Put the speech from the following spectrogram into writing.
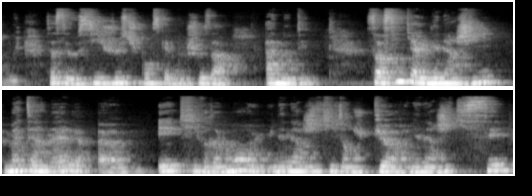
Donc ça c'est aussi juste, je pense, quelque chose à, noter. C'est un signe qui a une énergie maternelle euh, et qui est vraiment une énergie qui vient du cœur, une énergie qui sait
